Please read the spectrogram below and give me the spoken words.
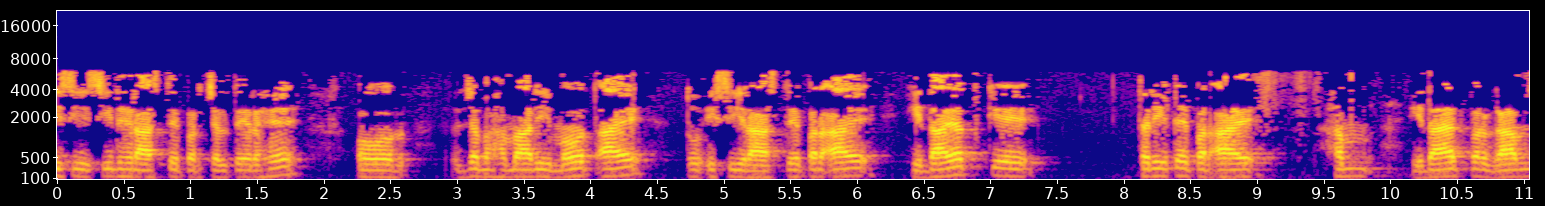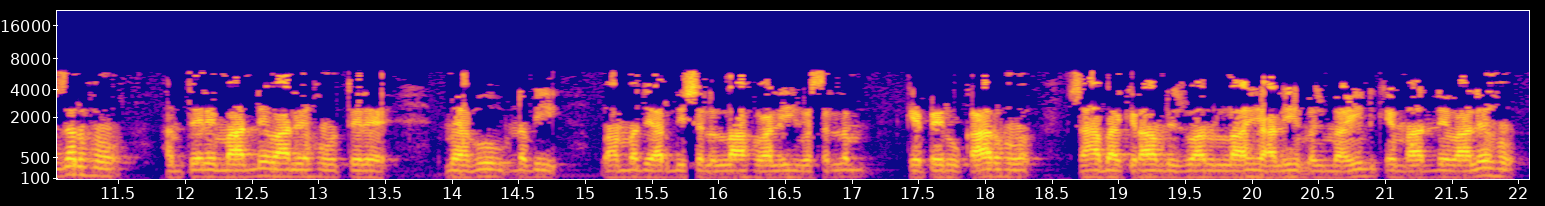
اسی سیدھے راستے پر چلتے رہیں اور جب ہماری موت آئے تو اسی راستے پر آئے، ہدایت کے طریقے پر آئے۔ ہم ہدایت پر گامزر ہوں، ہم تیرے ماننے والے ہوں، تیرے محبوب نبی محمد عربی صلی اللہ علیہ وسلم کے پیروکار ہوں۔ صحابہ کرام رضوان اللہ علیہ مجمعین کے ماننے والے ہوں۔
